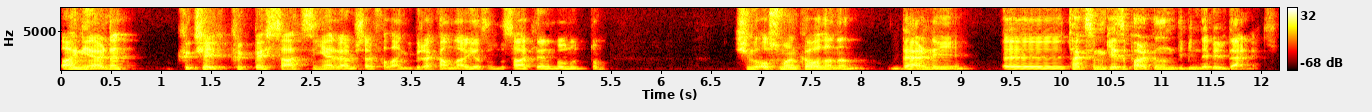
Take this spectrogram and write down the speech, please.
Aynı yerden şey 45 saat sinyal vermişler falan gibi rakamlar yazıldı. Saatlerini de unuttum. Şimdi Osman Kavala'nın derneği e, Taksim Gezi Parkı'nın dibinde bir dernek.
